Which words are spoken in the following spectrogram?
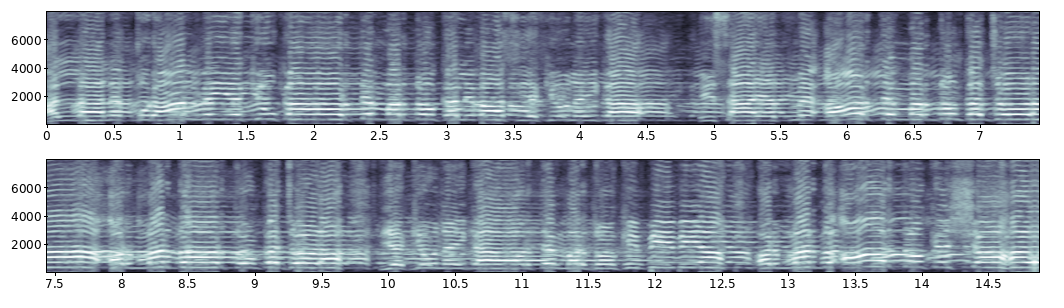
अल्लाह ने कुरान में ये क्यों कहा, औरतें मर्दों का लिबास ये क्यों नहीं कहा? इस आयत में औरतें मर्दों का जोड़ा और मर्द औरतों का जोड़ा ये क्यों नहीं कहा? औरतें मर्दों की बीवियाँ और मर्द औरतों के शौहर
